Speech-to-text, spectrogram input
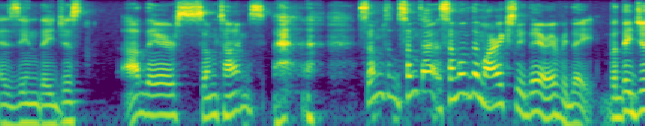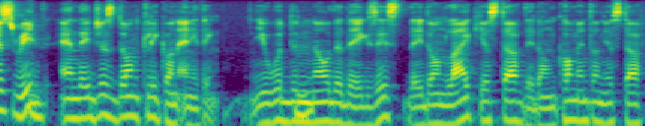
as in they just are there sometimes. some, sometimes some of them are actually there every day, but they just read mm. and they just don't click on anything. You wouldn't mm. know that they exist. They don't like your stuff. They don't comment on your stuff.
